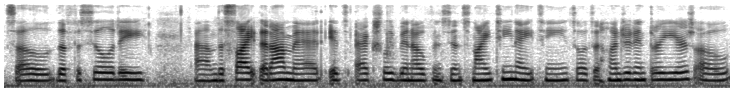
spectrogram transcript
So the facility, um, the site that I'm at, it's actually been open since 1918. So it's 103 years old,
